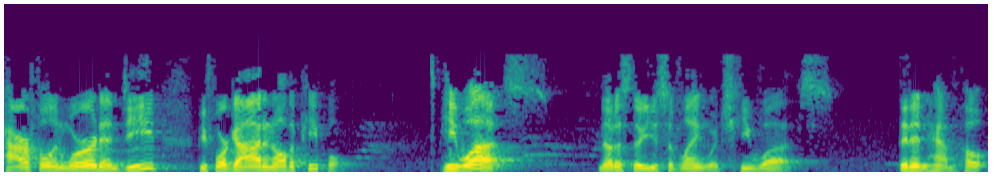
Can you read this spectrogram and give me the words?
powerful in word and deed before God and all the people. He was. Notice their use of language. He was. They didn't have hope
